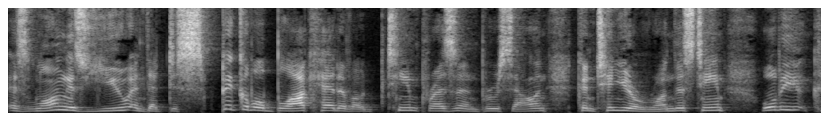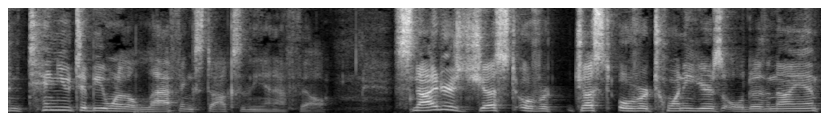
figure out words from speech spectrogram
As long as you and that despicable blockhead of a team president, Bruce Allen, continue to run this team, we'll be continue to be one of the laughing stocks of the NFL. Snyder's just over just over 20 years older than I am,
